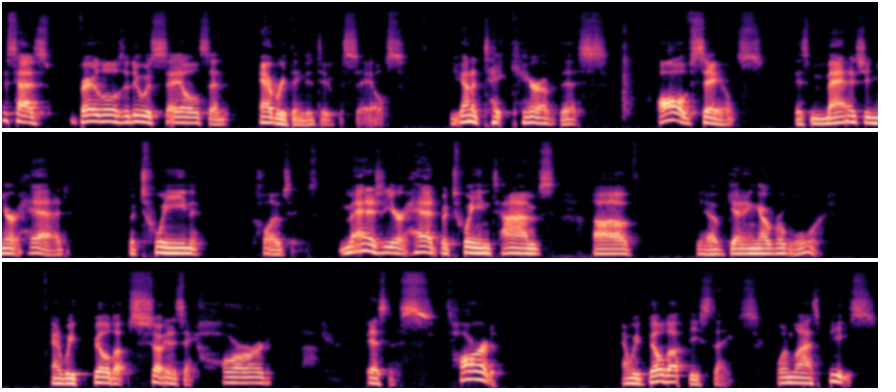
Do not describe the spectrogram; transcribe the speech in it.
This has very little to do with sales and everything to do with sales. You got to take care of this. All of sales is managing your head between closings, managing your head between times of, you know, getting a reward. And we build up so it is a hard business. It's hard. And we build up these things. One last piece.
